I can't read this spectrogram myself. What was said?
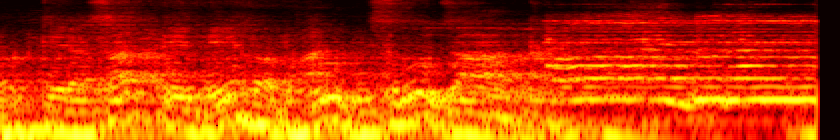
भक्तिरसात ते देहभान विसरू जात. पांडुरंग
